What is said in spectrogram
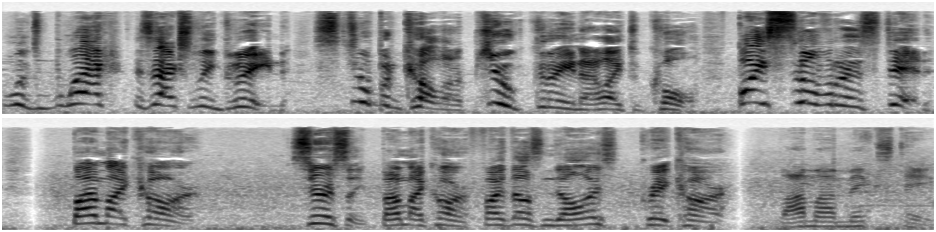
Looks black, it's actually green. Stupid color, puke green I like to call. Buy silver instead. Buy my car. Seriously, buy my car. $5,000, great car. Buy my mixtape.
